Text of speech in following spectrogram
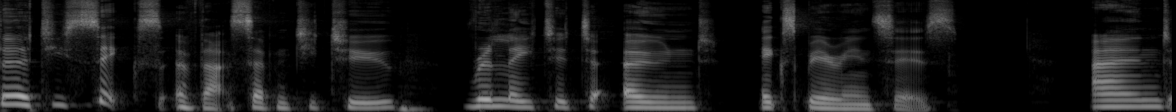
36 of that 72 related to owned experiences. And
